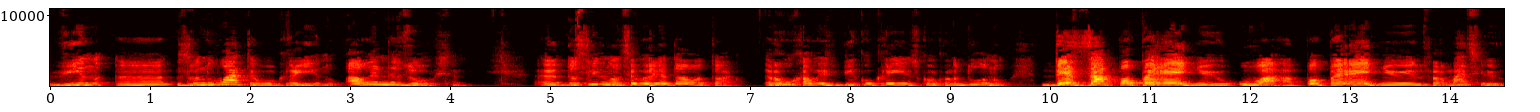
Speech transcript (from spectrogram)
Він е, звинуватив Україну, але не зовсім. Е, дослівно це виглядало так: рухались в бік українського кордону, де за попередньою увага, попередньою інформацією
